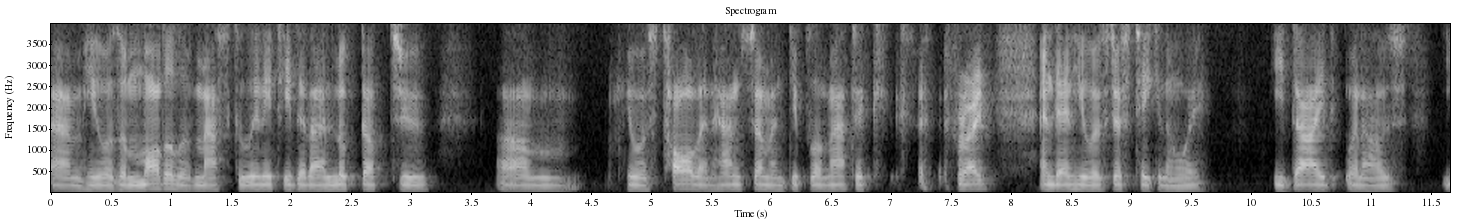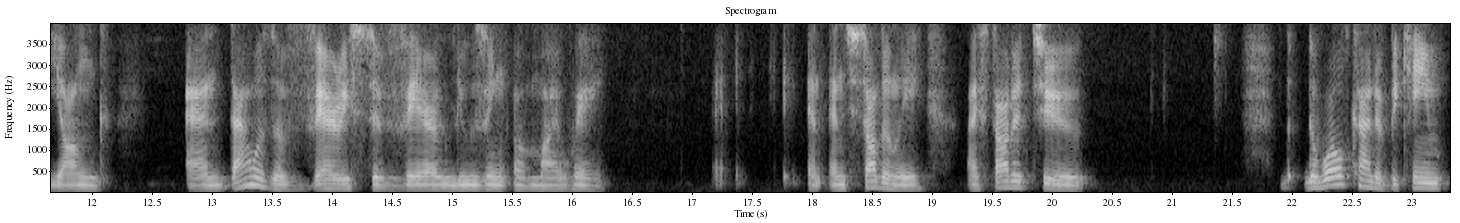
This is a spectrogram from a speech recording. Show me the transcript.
Um, he was a model of masculinity that I looked up to. Um, he was tall and handsome and diplomatic, right? And then he was just taken away. He died when I was young. And that was a very severe losing of my way. And, and suddenly I started to, the world kind of became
